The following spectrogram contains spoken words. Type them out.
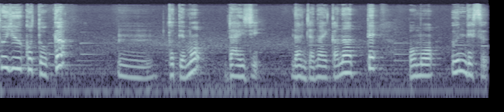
ということがうんとても大事なんじゃないかなって思うんです。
